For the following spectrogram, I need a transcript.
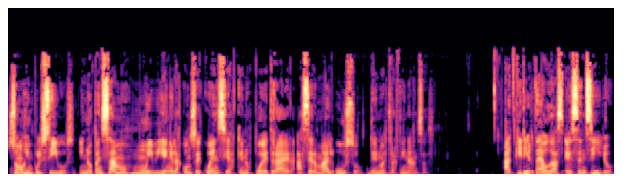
somos impulsivos y no pensamos muy bien en las consecuencias que nos puede traer hacer mal uso de nuestras finanzas. Adquirir deudas es sencillo,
